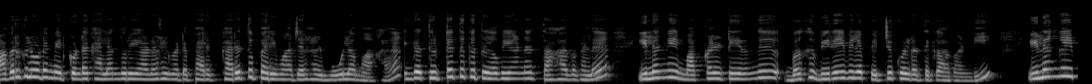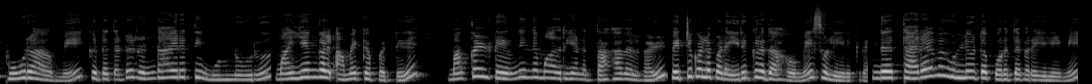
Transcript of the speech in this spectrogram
அவர்களோட மேற்கொண்ட கலந்துரையாடல்கள் மற்றும் கருத்து பரிமாற்றல்கள் மூலமாக இந்த திட்டத்துக்கு தேவையான தகவல்களை இலங்கை மக்கள்கிட்ட இருந்து வெகு விரைவில் பெற்றுக்கொள்றதுக்காக வேண்டி இலங்கை பூராவுமே கிட்டத்தட்ட ரெண்டாயிரத்தி முந்நூறு மையங்கள் அமைக்கப்பட்டு மக்கள்கிட்ட இருந்து இந்த மாதிரியான தகவல்கள் பெற்றுக்கொள்ளப்பட இருக்கிறதாகவுமே சொல்லியிருக்கிறேன் இந்த தரவு உள்ளிட்ட பொறுத்தவரையிலுமே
